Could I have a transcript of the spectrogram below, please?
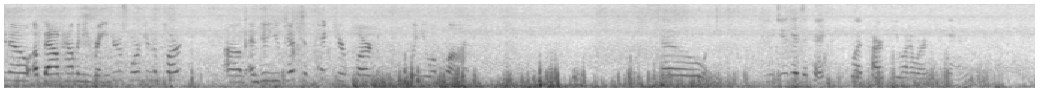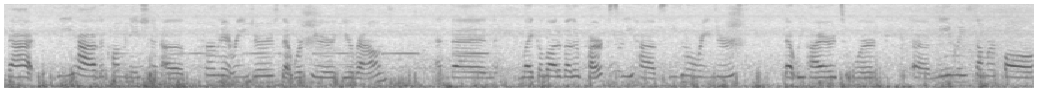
to know about how many rangers work in the park. Um, and do you get to pick your park when you apply? So you do get to pick what park you want to work in. That we have a combination of permanent rangers that work here year round, and then like a lot of other parks, we have seasonal rangers that we hire to work uh, mainly summer, fall,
